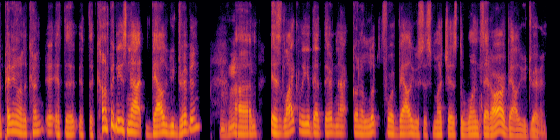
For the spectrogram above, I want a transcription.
depending on the con if the if the company's not value driven, mm -hmm. um, is likely that they're not going to look for values as much as the ones that are value driven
